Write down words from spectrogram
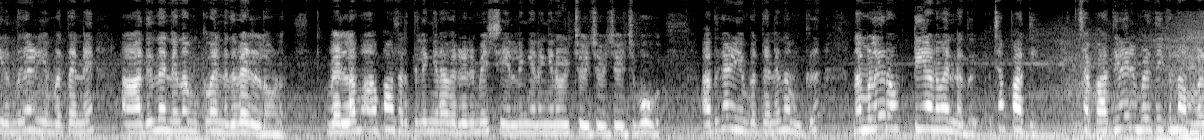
ഇരുന്ന് കഴിയുമ്പോൾ തന്നെ ആദ്യം തന്നെ നമുക്ക് വന്നത് വെള്ളമാണ്. വെള്ളം ആ പാത്രത്തിൽ ഇങ്ങനെ അവരൊരു മെഷീനിൽ ഇങ്ങനെ ഇങ്ങനെ ഒഴിച്ച് ഒഴിച്ച് ഒഴിച്ച് ഒഴിച്ച് പോകും. അത് കഴിയുമ്പോൾ തന്നെ നമുക്ക് നമ്മൾ റൊട്ടിയാണ് വന്നത്. ചപ്പാത്തി. ചപ്പാത്തി വരുമ്പോഴത്തേക്കും നമ്മൾ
